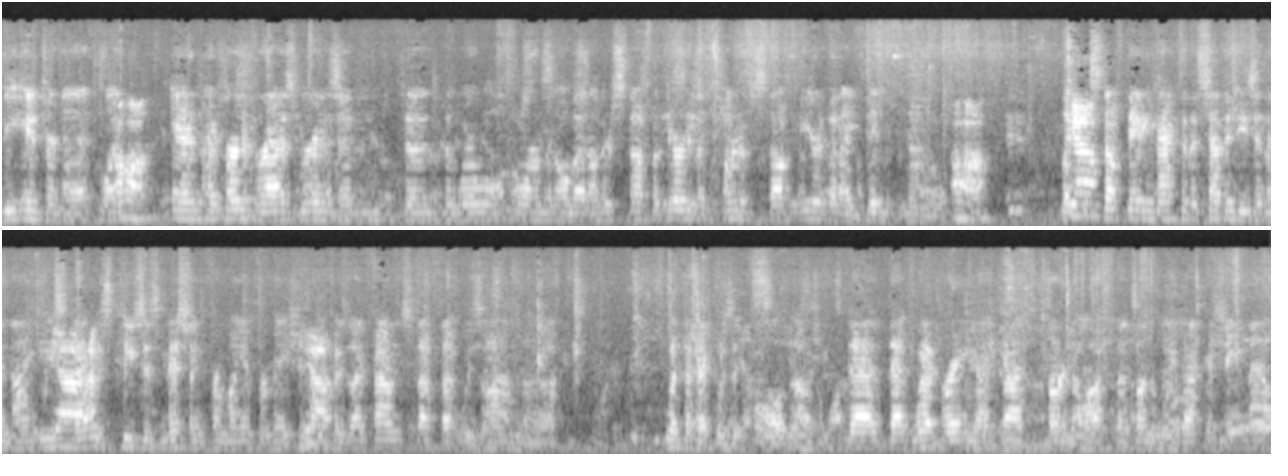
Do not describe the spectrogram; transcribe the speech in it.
the internet, like, Uh-huh. and I've heard of Razgriz and the, the werewolf forum and all that other stuff, but there is a ton of stuff here that I didn't know. Uh huh. Like Yeah. the stuff dating back to the 70s and the 90s, Yeah, that was pieces missing from my information Yeah. because I found stuff that was on, uh, what the heck was it called? Um, that that web ring that got turned off. That's on the Wayback Machine now.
